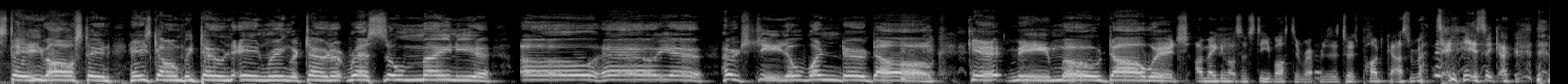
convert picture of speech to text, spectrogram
Steve Austin, he's gonna be doing the in ring return at WrestleMania. Oh, hell yeah! Hershey the Wonder Dog, get me Mo Dawich. I'm making lots of Steve Austin references to his podcast from about 10 years ago that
